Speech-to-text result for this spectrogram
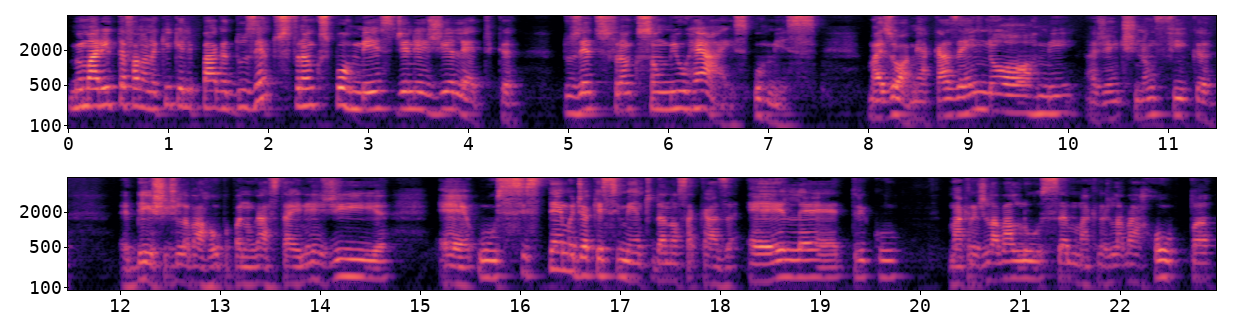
Meu marido está falando aqui que ele paga 200 francos por mês de energia elétrica. 200 francos são mil reais por mês. Mas, ó, minha casa é enorme, a gente não fica, é, deixa de lavar roupa para não gastar energia. É, o sistema de aquecimento da nossa casa é elétrico, máquina de lavar louça, máquina de lavar roupa,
